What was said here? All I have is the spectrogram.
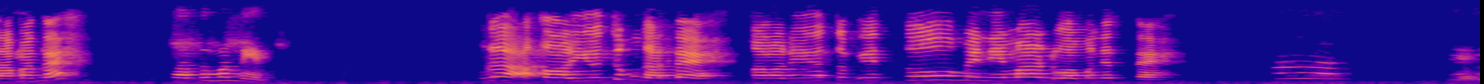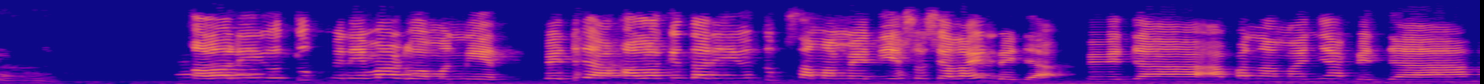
Berapa teh? Satu menit Enggak, kalau di YouTube enggak teh. Kalau di YouTube itu minimal 2 menit teh. Ya ini. Kalau di YouTube minimal 2 menit. Beda kalau kita di YouTube sama media sosial lain beda. Beda apa namanya? Beda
